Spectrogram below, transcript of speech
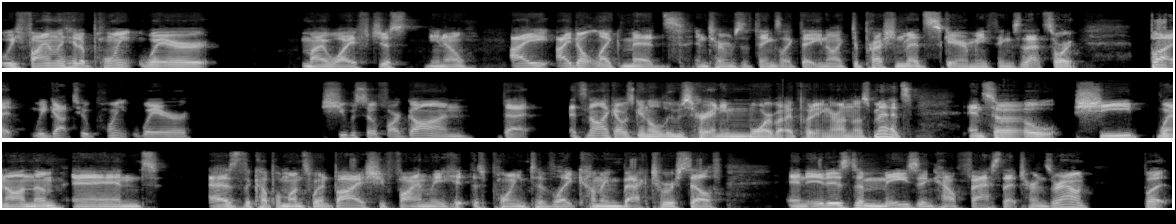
we finally hit a point where my wife just, you know, I I don't like meds in terms of things like that. You know, like depression meds scare me, things of that sort. But we got to a point where she was so far gone that it's not like I was going to lose her anymore by putting her on those meds. And so she went on them and as the couple months went by, she finally hit this point of like coming back to herself. And it is amazing how fast that turns around. But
